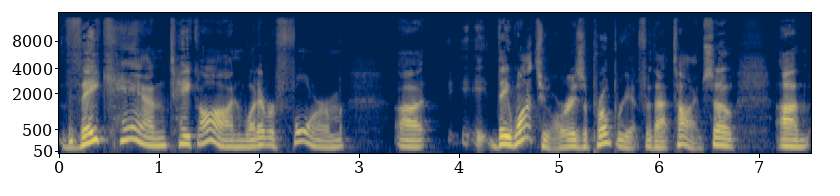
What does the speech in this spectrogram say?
they can take on whatever form uh, they want to or is appropriate for that time. So um,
